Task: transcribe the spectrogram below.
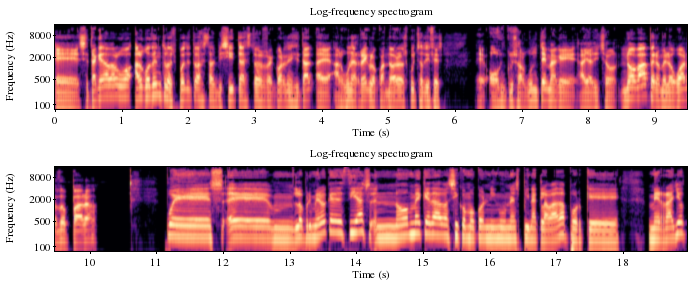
Eh, ¿Se te ha quedado algo, algo dentro después de todas estas visitas, estos recordings y tal? Eh, ¿Algún arreglo? Cuando ahora lo escuchas dices, eh, o incluso algún tema que haya dicho, no va, pero me lo guardo para... Pues eh, lo primero que decías, no me he quedado así como con ninguna espina clavada porque me rayo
